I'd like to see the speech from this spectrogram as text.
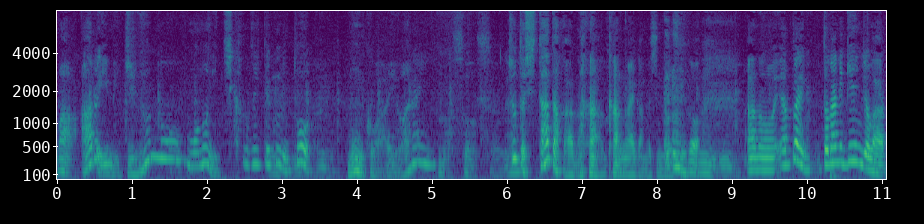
まあ、ある意味自分のものに近づいてくると文句は言わない。まあそうですよね。ちょっとしたたかな考えかもしれないですけどうんうんあのやっぱり隣近所が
